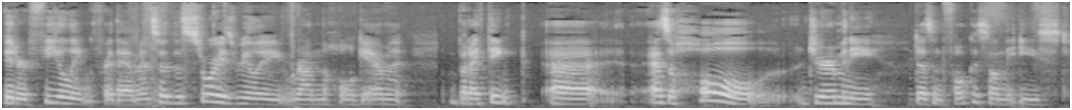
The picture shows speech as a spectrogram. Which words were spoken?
bitter feeling for them. And so the stories really run the whole gamut. But I think uh, as a whole, Germany doesn't focus on the East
